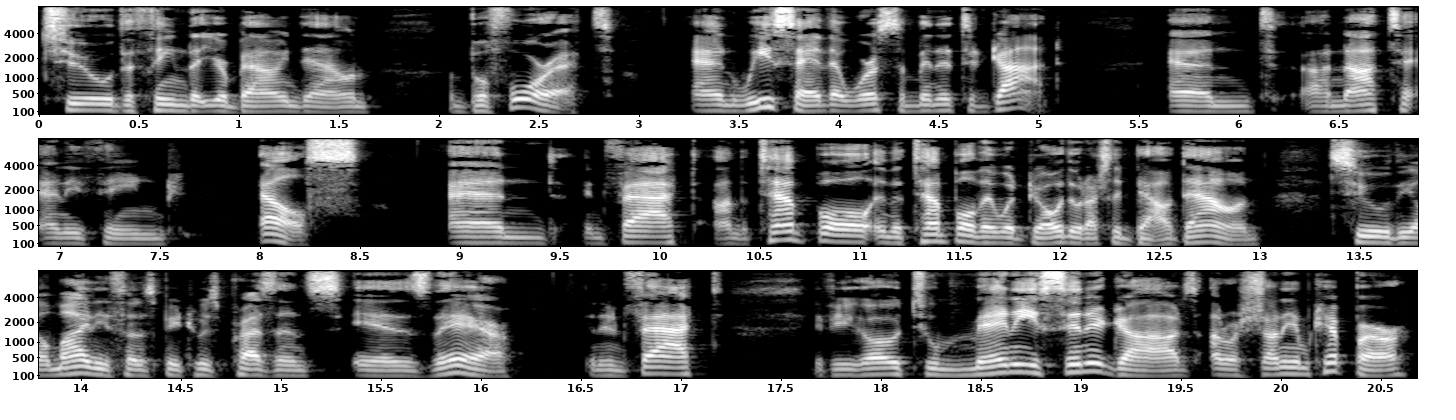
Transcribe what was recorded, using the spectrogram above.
to the thing that you're bowing down before it. And we say that we're submitted to God and uh, not to anything else. And in fact, on the temple, in the temple, they would go, they would actually bow down to the Almighty, so to speak, whose presence is there. And in fact, if you go to many synagogues on Rosh Hashanah Yom Kippur,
